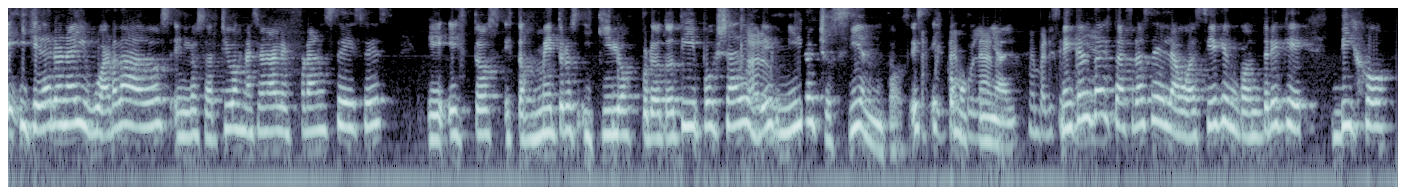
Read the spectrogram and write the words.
Eh, y quedaron ahí guardados en los archivos nacionales franceses eh, estos, estos metros y kilos prototipos ya desde Claro. 1800. Es, es como genial. Me encanta genial. esta frase de Lavoisier que encontré que dijo,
